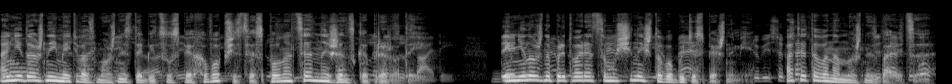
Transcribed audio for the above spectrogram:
Они должны иметь возможность добиться успеха в обществе с полноценной женской природой. Им не нужно притворяться мужчиной, чтобы быть успешными. От этого нам нужно избавиться.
